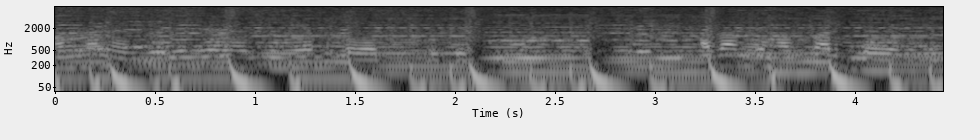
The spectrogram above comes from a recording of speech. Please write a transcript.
Anlamıyorum. Dördüncü örnekte niye bu kadar roket kullanıyor? Adam bir hasar bile vermiyor.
